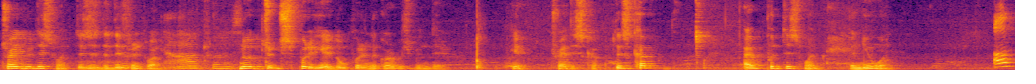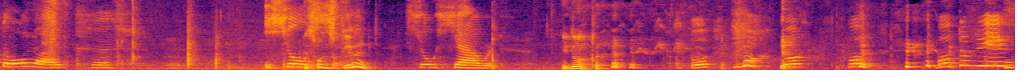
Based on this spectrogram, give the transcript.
Try it with this one. This is the different one. I'll. No, just put it here. Don't put it in the garbage bin there. Here. Try this cup. This cup. I put this one. The new one. I don't like it. It's so This one's good. so sour. You don't. Both, both, both, both, both of these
